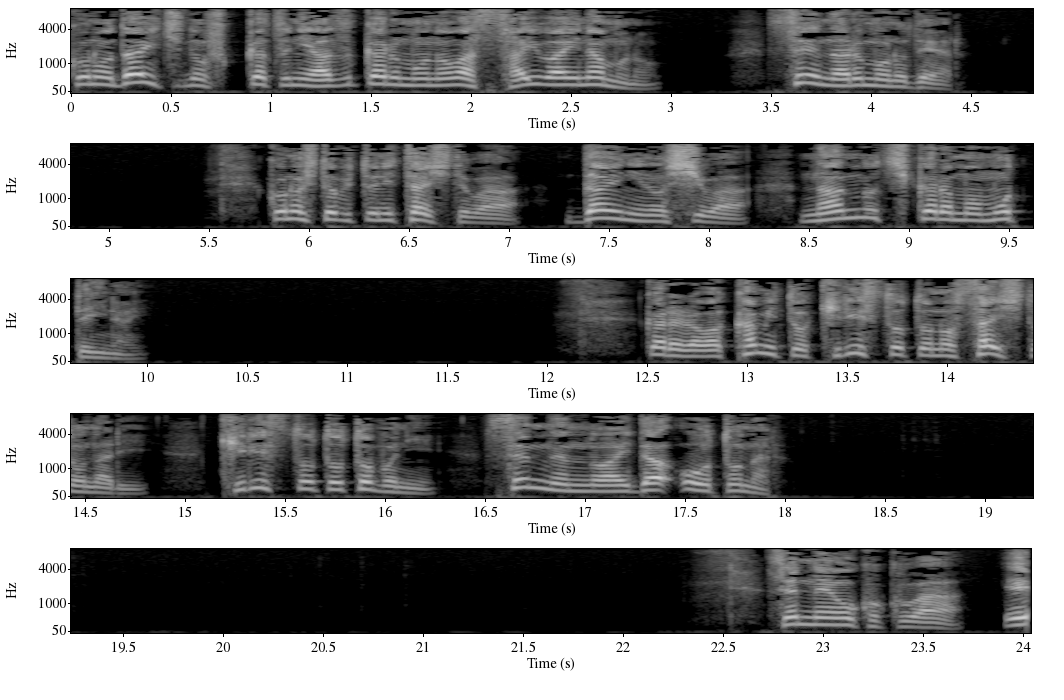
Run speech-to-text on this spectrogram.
この大地の復活に預かる者は幸いなもの。聖なるものである。この人々に対しては、第二の死は何の力も持っていない。彼らは神とキリストとの祭司となり、キリストと共に千年の間王となる。千年王国は永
